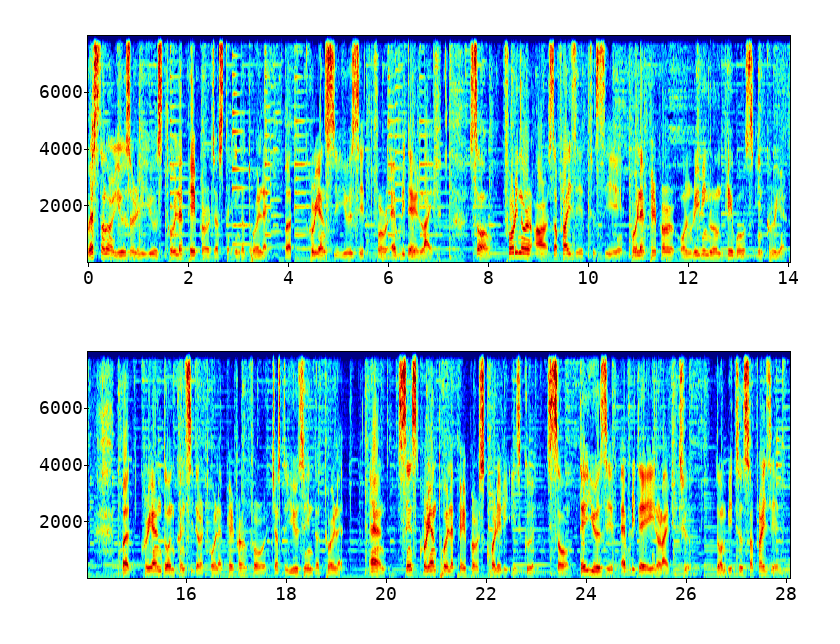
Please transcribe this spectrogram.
Westerners usually use toilet paper just in the toilet, but Koreans use it for everyday life. So, foreigners are surprised to see toilet paper on living room tables in Korea. But Koreans don't consider toilet paper for just using the toilet. And since Korean toilet paper's quality is good, so they use it everyday life too. Don't be too surprised.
